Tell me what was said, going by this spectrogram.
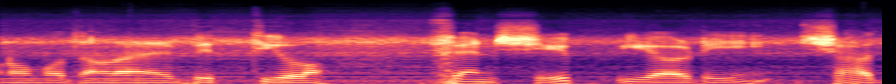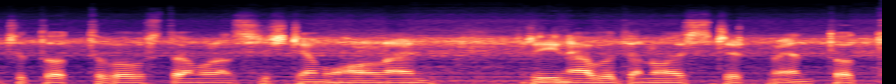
অনুমোদন লাইনের বৃত্তীয় ফ্রেন্ডশিপ ইআরডি সাহায্য, তথ্য ব্যবস্থাপনা সিস্টেম, অনলাইন ঋণ আবেদন ও স্টেটমেন্ট তথ্য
